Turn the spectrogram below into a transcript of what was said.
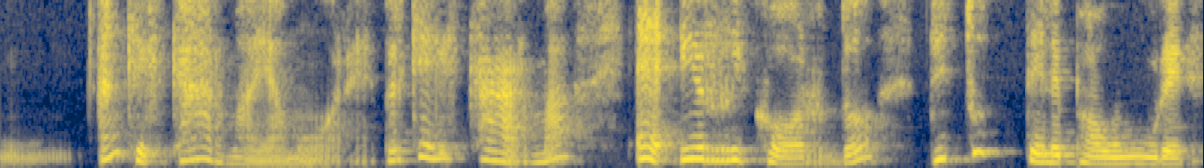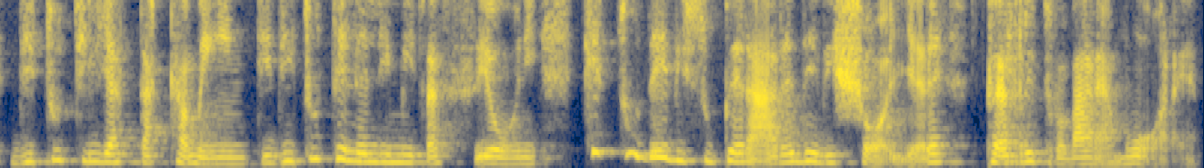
mm, anche il karma è amore, perché il karma è il ricordo di tutti tutte le paure, di tutti gli attaccamenti, di tutte le limitazioni che tu devi superare, devi sciogliere per ritrovare amore.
